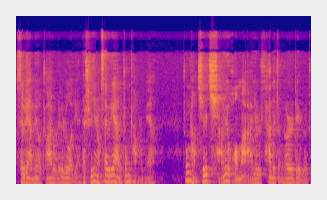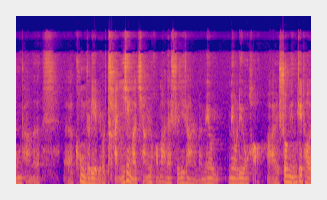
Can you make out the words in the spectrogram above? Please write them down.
塞维利亚没有抓住这个弱点。他实际上塞维利亚的中场什么呀？中场其实强于皇马，就是他的整个这个中场的，呃，控制力，比如弹性啊，强于皇马，但实际上什么没有没有利用好啊，说明这套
